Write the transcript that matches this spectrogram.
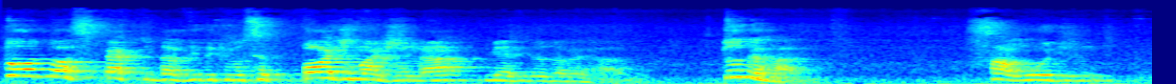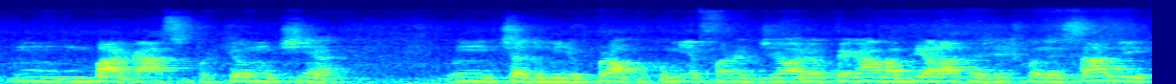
todo aspecto da vida que você pode imaginar, minha vida dava errado. Tudo errado. Saúde, um bagaço, porque eu não tinha, não tinha domínio próprio, comia fora de hora. Eu pegava, abria lata de leite condensado e,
